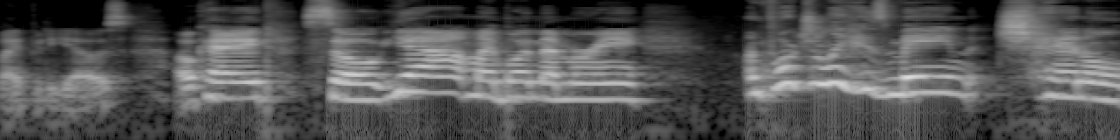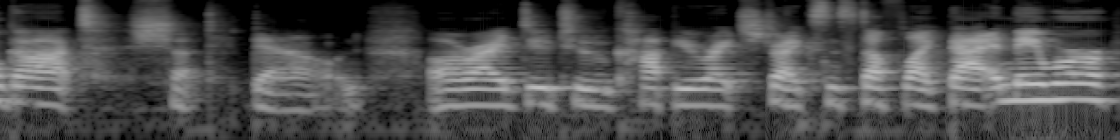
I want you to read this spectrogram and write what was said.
my videos, okay? So yeah, my boy Memory. Unfortunately, his main channel got shut down, all right, due to copyright strikes and stuff like that. And they were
